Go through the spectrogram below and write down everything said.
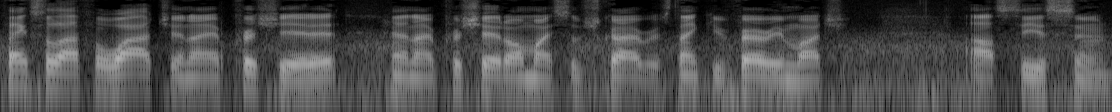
Thanks a lot for watching. I appreciate it. And I appreciate all my subscribers. Thank you very much. I'll see you soon.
